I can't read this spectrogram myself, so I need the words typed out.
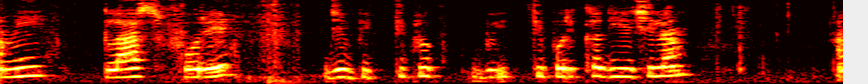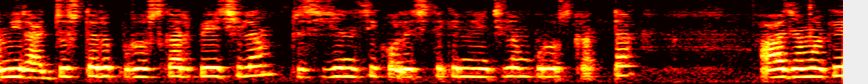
আমি ক্লাস ফোরে যে বৃত্তি বৃত্তি পরীক্ষা দিয়েছিলাম, আমি রাজ্য স্তরে পুরস্কার পেয়েছিলাম, প্রেসিডেন্সি কলেজ থেকে নিয়েছিলাম পুরস্কারটা। আজ আমাকে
